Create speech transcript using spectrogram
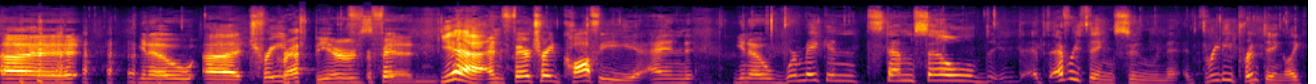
uh, you know uh, trade craft beers Fa- and yeah, and fair trade coffee, and you know we're making stem cell everything soon, 3D printing, like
